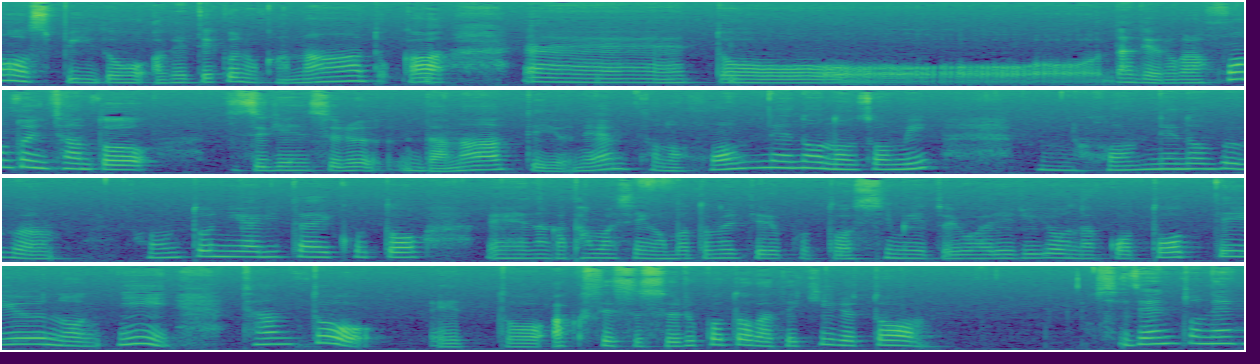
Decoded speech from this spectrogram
のスピードを上げていくのかなとかえ、っと何て言うのかな本当にちゃんと実現するんだなっていうねその本音の望み、本音の部分本当にやりたいこと、えー、なんか魂が求めていること使命と言われるようなことっていうのにちゃんと,、えー、っとアクセスすることができると自然とね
